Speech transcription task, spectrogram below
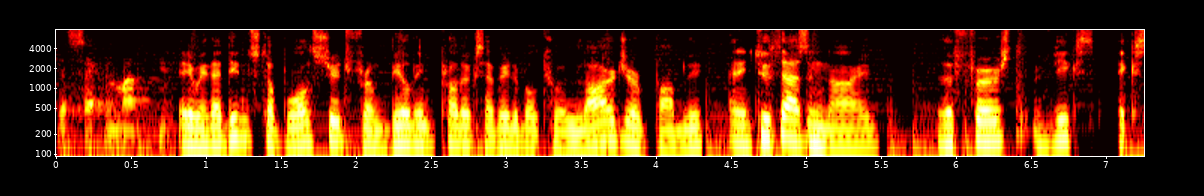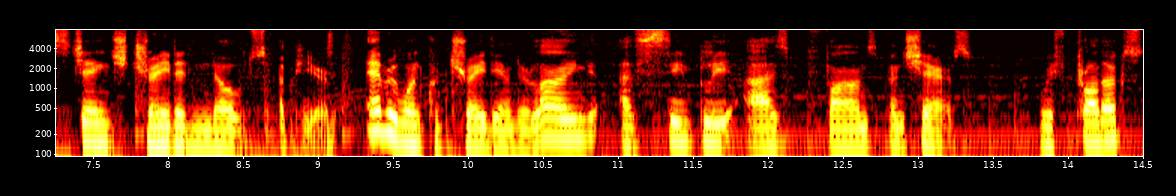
the second month future. Anyway, that didn't stop Wall Street from building products available to a larger public. And in 2009, the first VIX exchange traded notes appeared. Everyone could trade the underlying as simply as funds and shares, with products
